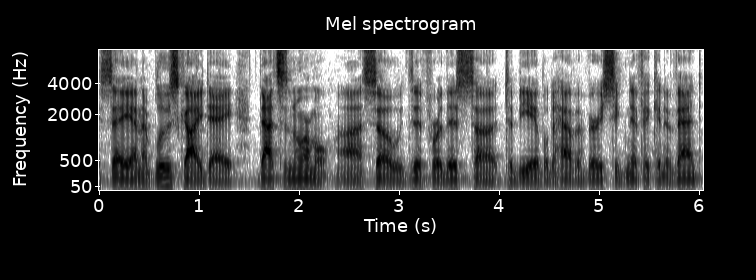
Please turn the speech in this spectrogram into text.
say on a blue sky day, that's normal. Uh, so for this uh, to be able to have a very significant event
